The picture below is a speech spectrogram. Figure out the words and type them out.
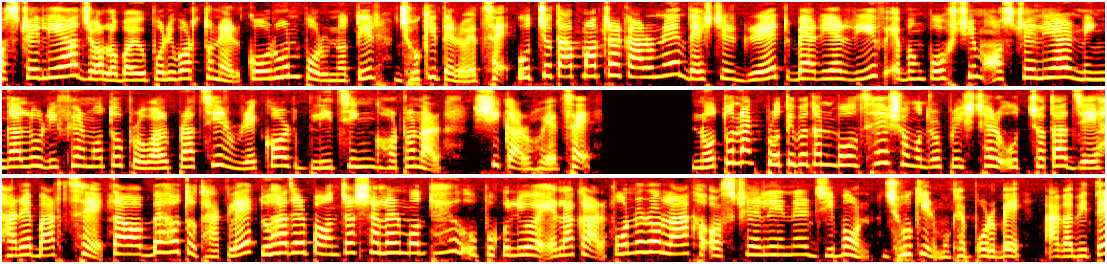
অস্ট্রেলিয়া জলবায়ু পরিবর্তনের করুণ পরিণতির ঝুঁকিতে রয়েছে। উচ্চ তাপমাত্রার কারণে দেশটির গ্রেট ব্যারিয়ার রিফ এবং পশ্চিম অস্ট্রেলিয়ার নিঙ্গালু রিফের মতো প্রবাল প্রাচীর রেকর্ড ব্লিচিং ঘটনার শিকার হয়েছে। নতুন এক প্রতিবেদন বলছে, সমুদ্রপৃষ্ঠের উচ্চতা যে হারে বাড়ছে তা অব্যাহত থাকলে দু হাজার পঞ্চাশ সালের মধ্যে উপকূলীয় এলাকার পনেরো লাখ অস্ট্রেলিয়ানের জীবন ঝুঁকির মুখে পড়বে। আগামীতে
